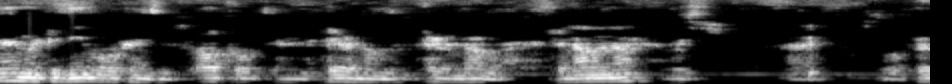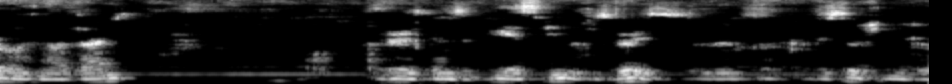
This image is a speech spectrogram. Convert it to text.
And we could name all kinds of occult and paranormal, paranormal phenomena which are so prevalent in our times. Various kinds of ESP, which is very uh, research into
